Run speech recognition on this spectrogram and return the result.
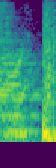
Africa.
